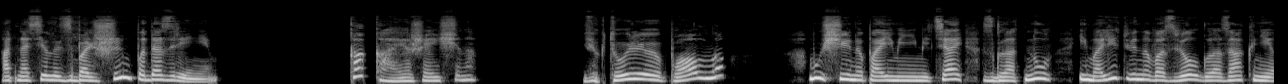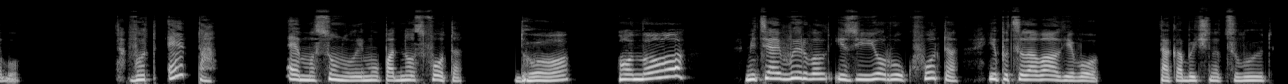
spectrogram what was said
относилась с большим подозрением. «Какая женщина?» «Виктория Павловна?» Мужчина по имени Митяй сглотнул и молитвенно возвел глаза к небу. «Вот это?» — Эмма сунула ему под нос фото. «Да, она?» Митяй вырвал из ее рук фото и поцеловал его. Так обычно целуют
